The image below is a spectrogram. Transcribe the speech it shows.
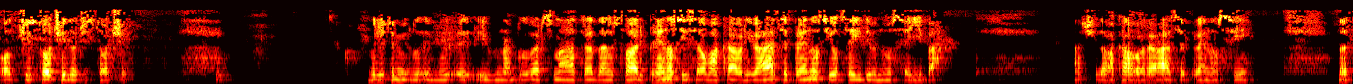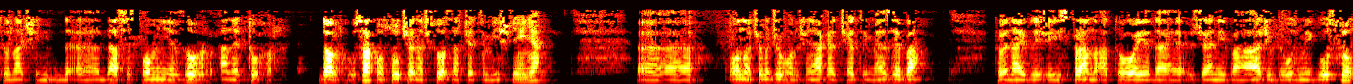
od čistoći do čistoći. Međutim, Ibn Abdulver smatra da u stvari prenosi se ovakav rivajac, se prenosi od Sejid ibn Sejba. Znači da ovakav rivajac se prenosi to, znači, da se spominje zuhr, a ne tuhr. Dobro, u svakom slučaju, znači to sa četiri mišljenja. E, ono čemu džumhur učenjaka četiri mezeba, to je najbliže ispravno, a to je da je ženi vađib da uzme gusul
